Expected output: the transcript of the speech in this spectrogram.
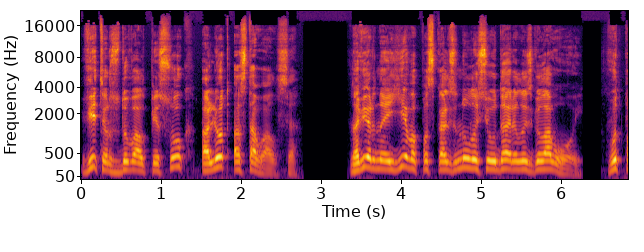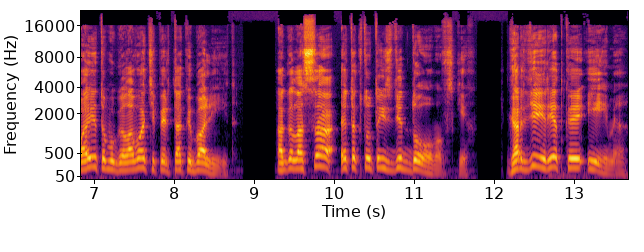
Ветер сдувал песок, а лед оставался. Наверное, Ева поскользнулась и ударилась головой. Вот поэтому голова теперь так и болит. А голоса — это кто-то из детдомовских. Гордей — редкое имя.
